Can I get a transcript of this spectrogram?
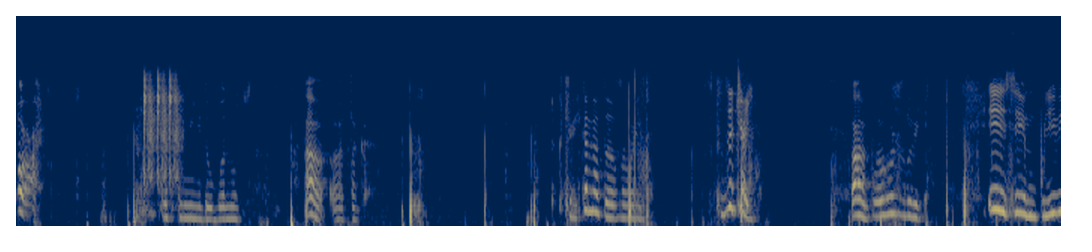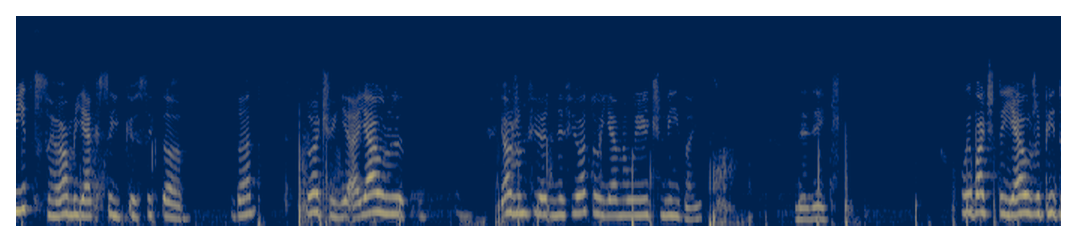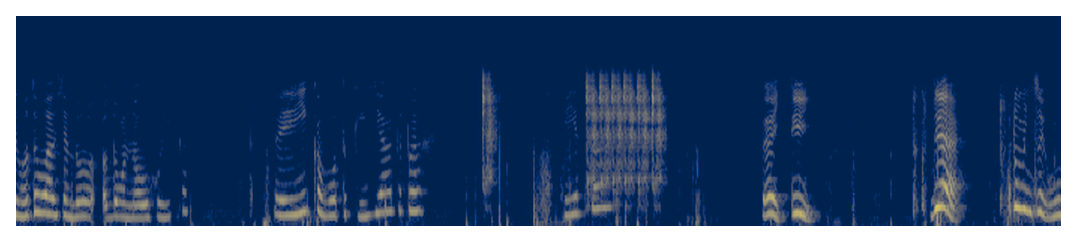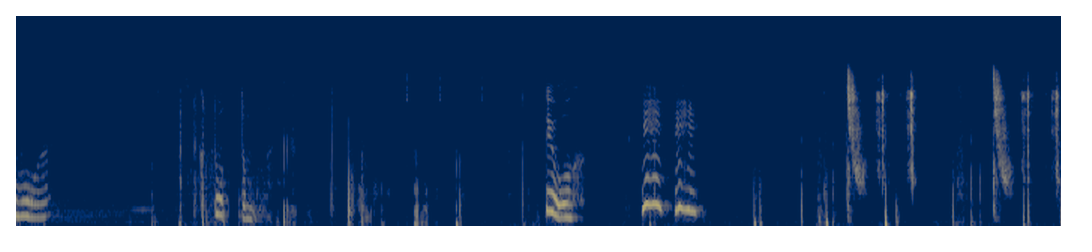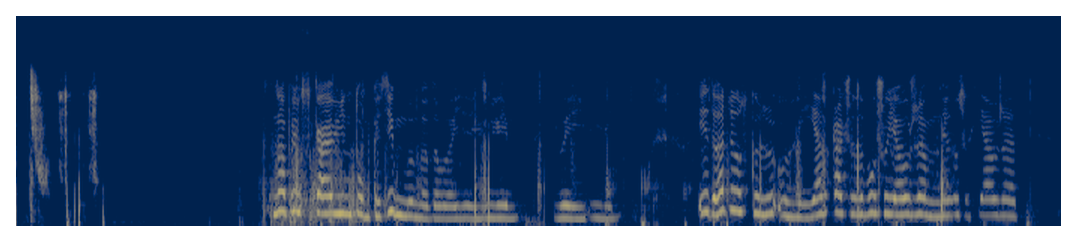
А. Если мне долбануться. А, а, так. Так, чайка надо заварить. Что за чай? Ладно, видео. І всім привіт, з вами як всегда. Да? Короче, я, я уже я вже не фі- не фіотовий, я новорічний зайць. Де-де. Ви бачите, я вже підготувався до, до нового ліка. Ліка, вот такий я тепер. Ліка. Ей, ти! Так де? Хто мені це говорить? Хто там? Ти ох. Хе-хе-хе. Снайперская винтовка. Символ надо Юлием. Юлием. І давайте розкажу. Я скажу, забув, що я вже не роз... я вже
